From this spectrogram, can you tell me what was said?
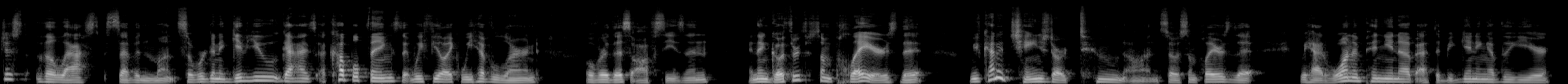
just the last seven months. So we're going to give you guys a couple things that we feel like we have learned over this off season, and then go through some players that we've kind of changed our tune on. So some players that we had one opinion of at the beginning of the year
